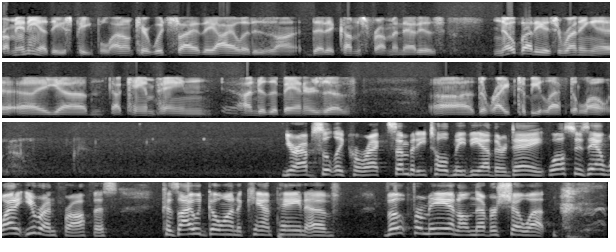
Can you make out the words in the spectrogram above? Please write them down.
from any of these people. I don't care which side of the aisle it is on that it comes from, and that is nobody is running a, a, um, a campaign under the banners of uh, the right to be left alone. You're absolutely correct. Somebody told me the other day, well, Suzanne, why don't you run for office? Because I would go on a campaign of vote for me and I'll never show up.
